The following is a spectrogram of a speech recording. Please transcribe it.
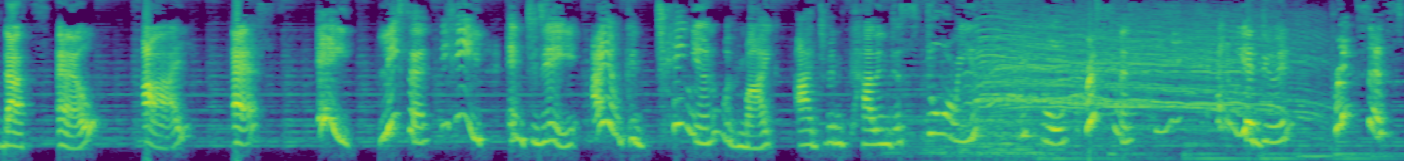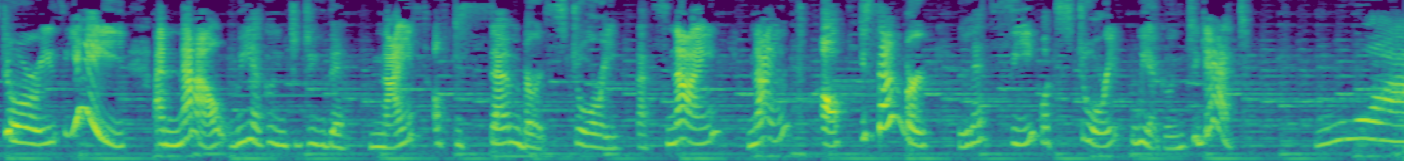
That's L-I-S-A. Lisa, and today I am continuing with my Advent calendar stories before Christmas. and we are doing princess stories, yay! And now we are going to do the 9th of December story. That's 9, 9th of December. Let's see what story we are going to get. Wow!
